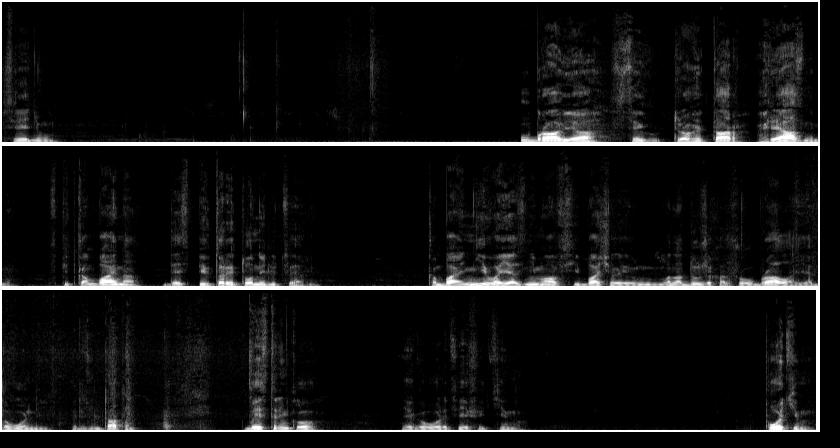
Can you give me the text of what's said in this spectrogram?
В середньому. Убрав я з цих 3 гектар грязними з-під комбайна десь півтори тонни люцерни. Комбайн Ніва я знімав, всі бачили, вона дуже хорошо убрала, я довольний результатом. Бистренько, як говориться, ефективно. Потім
